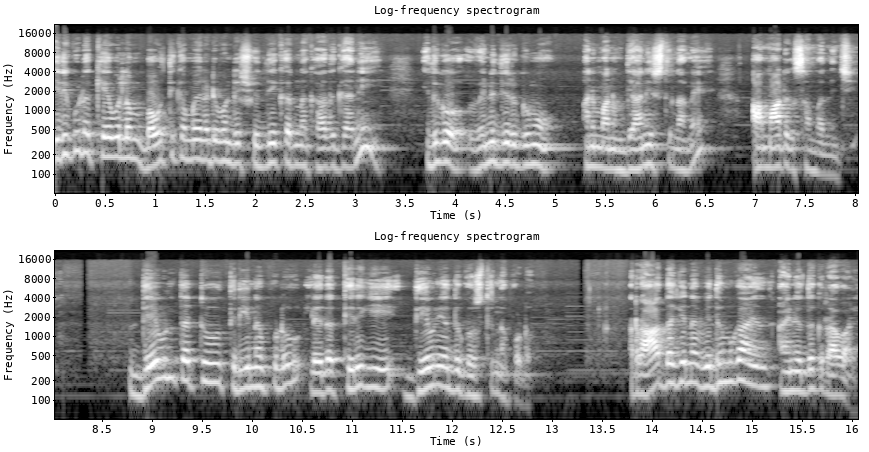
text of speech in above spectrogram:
ఇది కూడా కేవలం భౌతికమైనటువంటి శుద్ధీకరణ కాదు కానీ ఇదిగో వెనుదిరుగుము అని మనం ధ్యానిస్తున్నామే ఆ మాటకు సంబంధించి. దేవుని తట్టు తిరిగినప్పుడు లేదా తిరిగి దేవుని ఎద్దుకు వస్తున్నప్పుడు రాదగిన విధముగా ఆయన ఆయన ఎద్దుకు రావాలి.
